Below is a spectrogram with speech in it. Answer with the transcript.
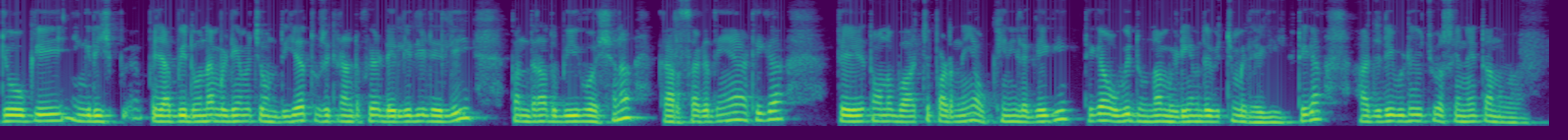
ਜੋ ਕਿ ਇੰਗਲਿਸ਼ ਪੰਜਾਬੀ ਦੋਨਾਂ ਮੀਡੀਅਮ ਵਿੱਚ ਹੁੰਦੀ ਹੈ। ਤੁਸੀਂ ਕਰੰਟ ਅਫੇਅਰ ਡੇਲੀ ਦੀ ਡੇਲੀ 15 ਤੋਂ 20 ਕੁਐਸਚਨ ਕਰ ਸਕਦੇ ਆ ਠੀਕ ਆ? ਤੇ ਤੁਹਾਨੂੰ ਬਾਅਦ ਚ ਪੜ੍ਹਨੀ ਔਖੀ ਨਹੀਂ ਲੱਗੇਗੀ, ਠੀਕ ਆ? ਉਹ ਵੀ ਦੋਨਾਂ ਮੀਡੀਅਮ ਦੇ ਵਿੱਚ ਮਿਲੇਗੀ, ਠੀਕ ਆ? ਅੱਜ ਦੀ ਵੀਡੀਓ ਵਿੱਚ ਬਸ ਇੰਨਾ ਹੀ, ਧੰਨਵਾਦ।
